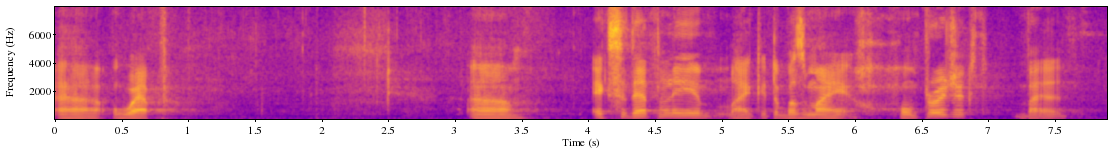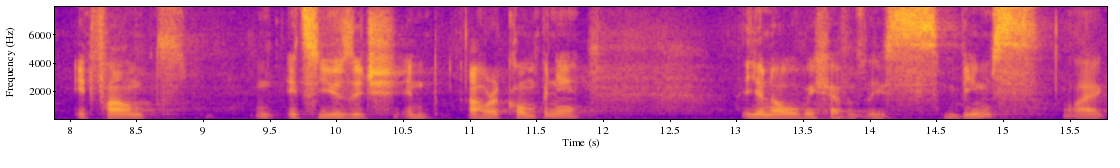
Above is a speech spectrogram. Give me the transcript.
uh, web. Um, accidentally, like it was my home project, but it found its usage in our company. You know, we have these beams, like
